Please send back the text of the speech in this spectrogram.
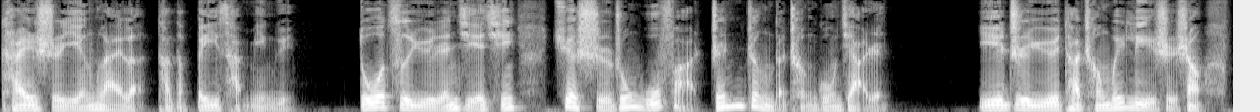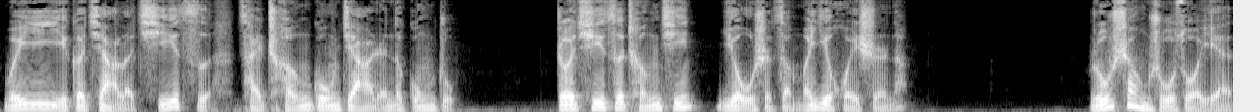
开始迎来了他的悲惨命运，多次与人结亲，却始终无法真正的成功嫁人，以至于她成为历史上唯一一个嫁了七次才成功嫁人的公主。这七次成亲又是怎么一回事呢？如上述所言，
